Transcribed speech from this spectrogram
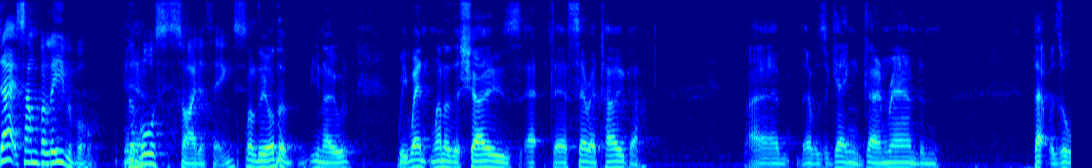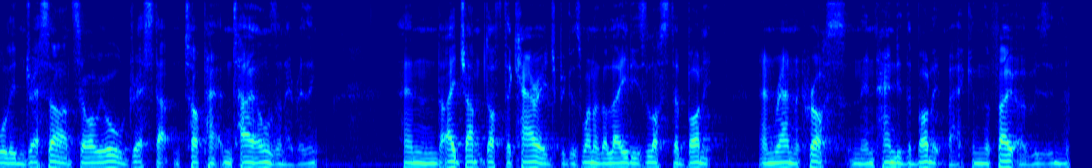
That's unbelievable. The Yeah. horse side of things. Well, the other, you know, we went one of the shows at uh, Saratoga. Um, there was a gang going round, and that was all in dressage. So we were all dressed up in top hat and tails and everything. And I jumped off the carriage because one of the ladies lost her bonnet and ran across, and then handed the bonnet back. And the photo was in the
